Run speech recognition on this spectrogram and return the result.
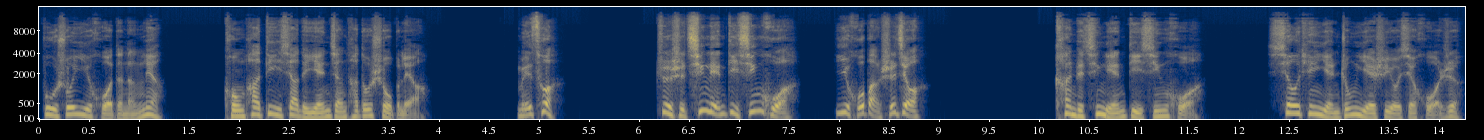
不说异火的能量，恐怕地下的岩浆他都受不了。没错，这是青莲地心火，异火榜十九。看着青莲地心火，萧天眼中也是有些火热。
